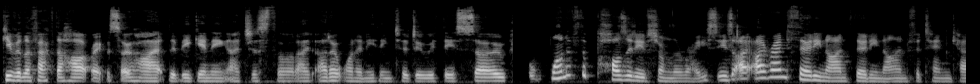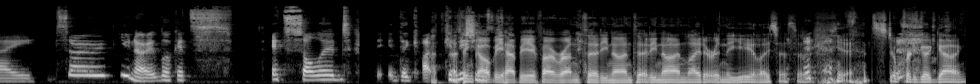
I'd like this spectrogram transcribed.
given the fact the heart rate was so high at the beginning i just thought i, I don't want anything to do with this so one of the positives from the race is i, I ran 39 39 for 10k so you know look it's it's solid the uh, I, I, think I'll be happy if I run 39 39 later in the year, Lisa. So, yeah, it's still pretty good going.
